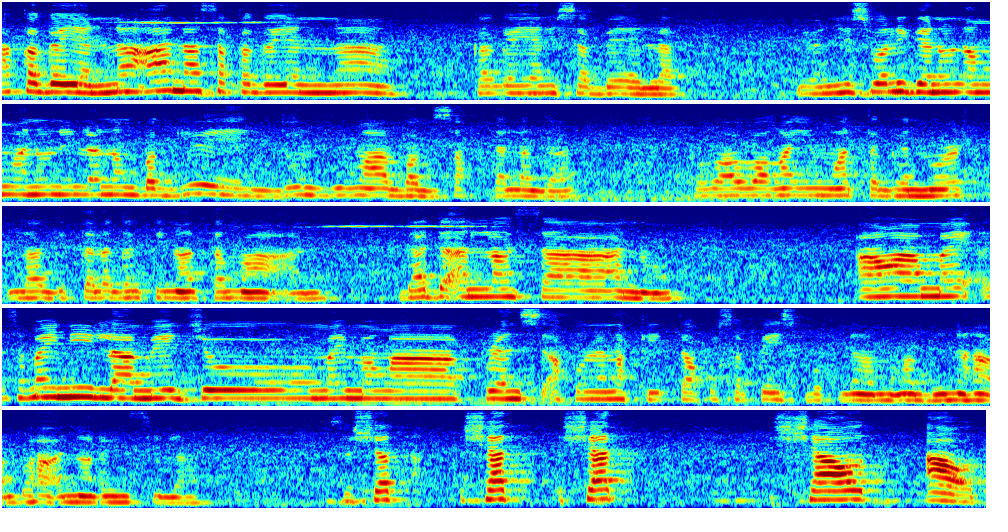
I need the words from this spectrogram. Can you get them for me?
Ah, Cagayan na. Ah, nasa Cagayan na. Cagayan Isabela. Yun, usually ganun ang ano nila ng bagyo eh. Doon bumabagsak talaga. Kawawa nga yung mga taga-north. Lagi talagang tinatamaan. Dadaan lang sa ano. Ah, may, sa Maynila, medyo may mga friends ako na nakita ko sa Facebook na mga binahabaha na rin sila. So, shout, shout, shout, shout out.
